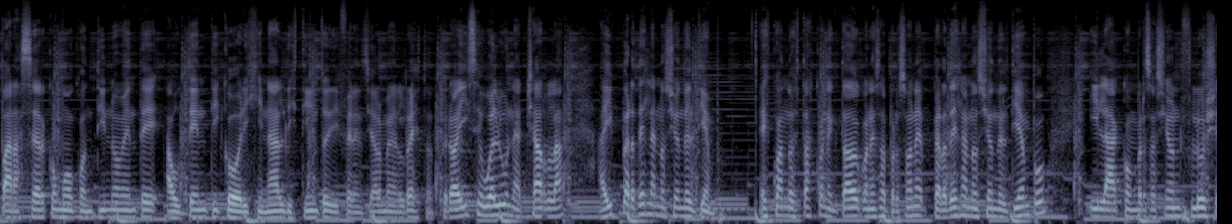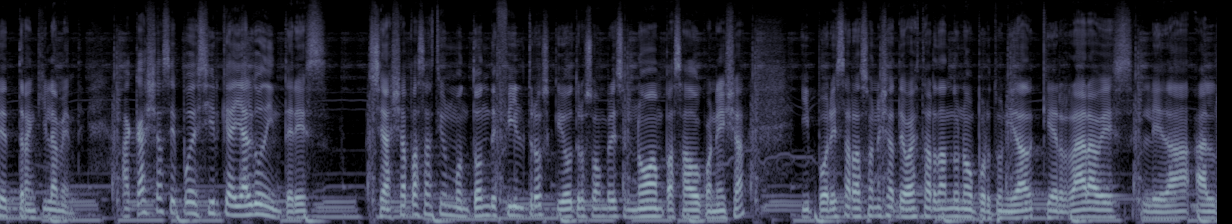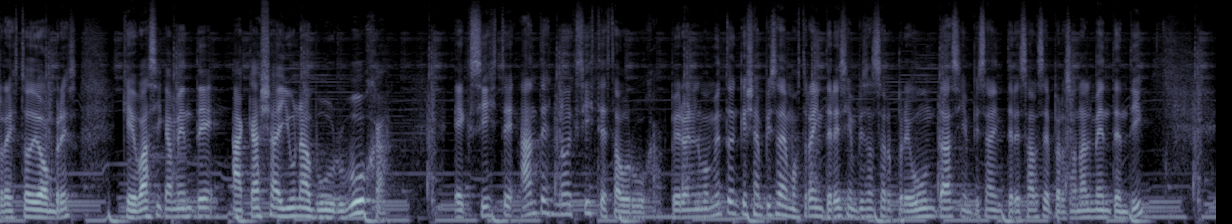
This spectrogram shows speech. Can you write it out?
para ser como continuamente auténtico, original, distinto y diferenciarme del resto. Pero ahí se vuelve una charla, ahí perdés la noción del tiempo. Es cuando estás conectado con esa persona, perdés la noción del tiempo y la conversación fluye tranquilamente. Acá ya se puede decir que hay algo de interés. O sea, ya pasaste un montón de filtros que otros hombres no han pasado con ella y por esa razón ella te va a estar dando una oportunidad que rara vez le da al resto de hombres, que básicamente acá ya hay una burbuja. Existe, antes no existe esta burbuja, pero en el momento en que ella empieza a demostrar interés y empieza a hacer preguntas y empieza a interesarse personalmente en ti,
